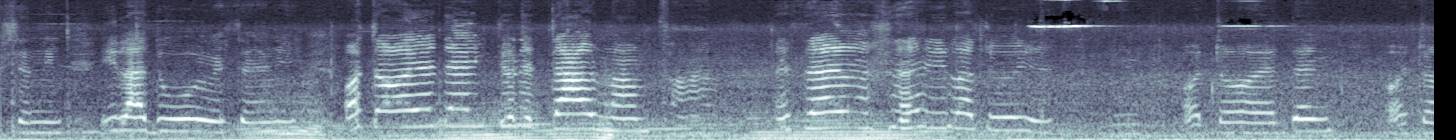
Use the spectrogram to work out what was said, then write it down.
i. Oto jeden, który dał nam Pan. Weselmy się i radujmy. Oto jeden, oto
